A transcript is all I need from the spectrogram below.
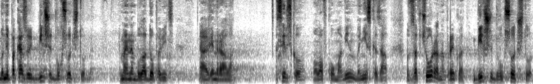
Вони показують більше 200 штурмів. У мене була доповідь генерала Сирського главкома. Він мені сказав, от завчора, наприклад, більше 200 штурмів.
